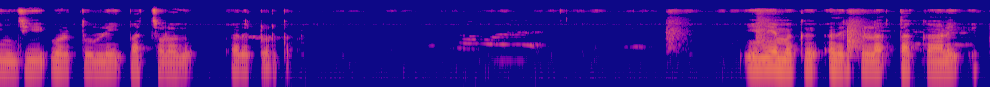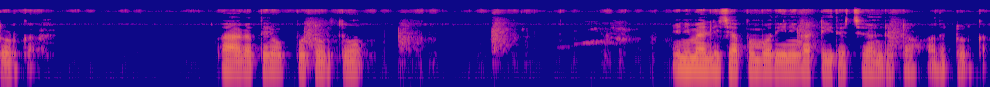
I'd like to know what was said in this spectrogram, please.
ഇഞ്ചി വെളുത്തുള്ളി പച്ചമുളക് അതിട്ട് കൊടുക്കാം. ഇനി നമുക്ക് അതിലേക്കുള്ള തക്കാളി ഇട്ട് കൊടുക്കാം. പാകത്തിന് ഉപ്പിട്ട് കൊടുത്തു. ഇനി മല്ലിച്ചപ്പും പുതിനയും കട്ട് ചെയ്ത് വെച്ചതുണ്ട് കേട്ടോ. അതിട്ട് കൊടുക്കാം.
